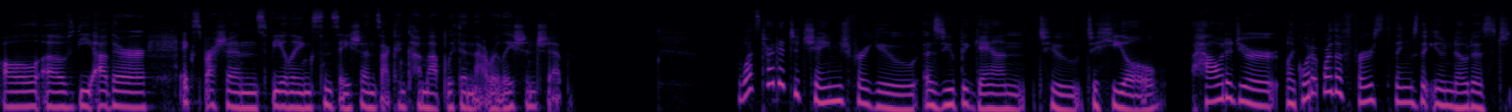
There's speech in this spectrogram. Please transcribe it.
all of the other expressions, feelings, sensations that can come up within that relationship. What started to change for you as you began to to heal? How did your like what were the first things that you noticed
